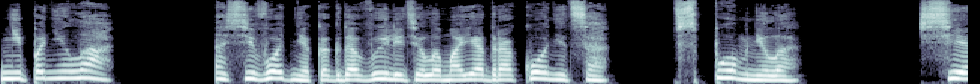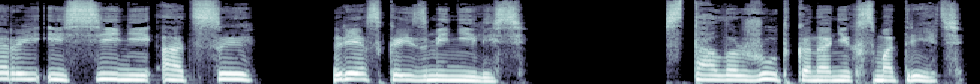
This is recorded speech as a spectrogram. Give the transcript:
Не поняла. А сегодня, когда вылетела моя драконица, вспомнила. Серый и синий отцы резко изменились. Стало жутко на них смотреть.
